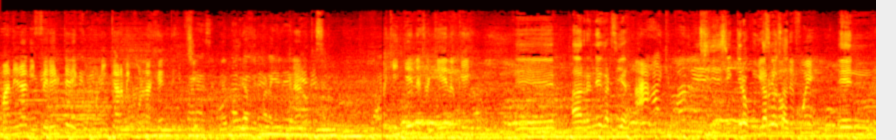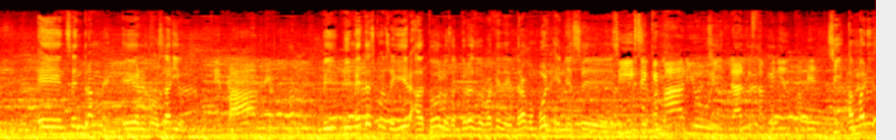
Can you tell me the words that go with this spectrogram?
manera diferente de comunicarme con la gente. Claro que sí. Aquí tienes, aquí en aquí. Eh, a René García. ¡Ay, qué padre! Sí, sí, quiero ¿Y ese juntarlos a... dónde fue? En, en Centram, el Rosario. ¡Qué padre! Mi, mi meta es conseguir a todos los actores de doblaje de Dragon Ball en ese... Sí, en sé ese que momento. Mario y Lalo están viniendo también. Sí, a Mario,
